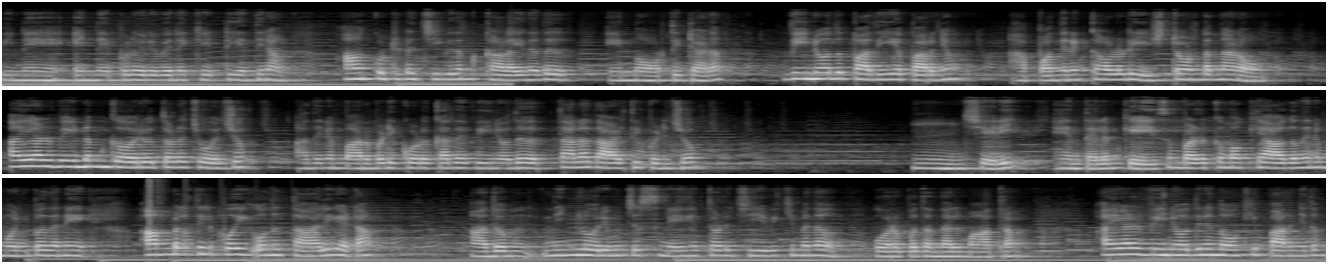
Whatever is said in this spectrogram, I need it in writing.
പിന്നെ എന്നെപ്പോലെ ഒരുവനെ കെട്ടി എന്തിനാ ആ കുട്ടിയുടെ ജീവിതം കളയുന്നത് എന്നോർത്തിട്ടാണ് വിനോദ് പതിയെ പറഞ്ഞു അപ്പം നിനക്ക് അവളോട് ഇഷ്ടമുണ്ടെന്നാണോ അയാൾ വീണ്ടും ഗൗരവത്തോടെ ചോദിച്ചു അതിന് മറുപടി കൊടുക്കാതെ വിനോദ് തല താഴ്ത്തി പിടിച്ചു. ശരി. എന്തായാലും കേസും വഴക്കുമൊക്കെ ആകുന്നതിന് മുൻപ് തന്നെ അമ്പലത്തിൽ പോയി ഒന്ന് താലി കേട്ടാം. അതും നിങ്ങൾ ഒരുമിച്ച് സ്നേഹത്തോടെ ജീവിക്കുമെന്ന് ഉറപ്പ് തന്നാൽ മാത്രം. അയാൾ വിനോദിനെ നോക്കി പറഞ്ഞതും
